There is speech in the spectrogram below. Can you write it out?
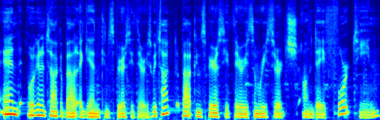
And we're going to talk about, again, conspiracy theories. We talked about conspiracy theories, some research on day 14.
